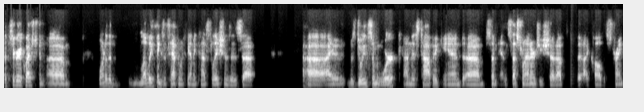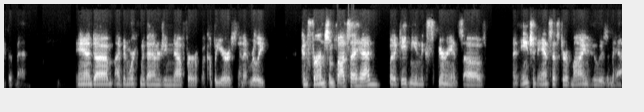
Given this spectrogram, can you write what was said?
That's a great question. Um, one of the lovely things that's happened with family constellations is uh, uh, I was doing some work on this topic, and um, some ancestral energy showed up that I call the strength of men. And um, I've been working with that energy now for a couple years, and it really confirmed some thoughts I had, but it gave me an experience of an ancient ancestor of mine who is a man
